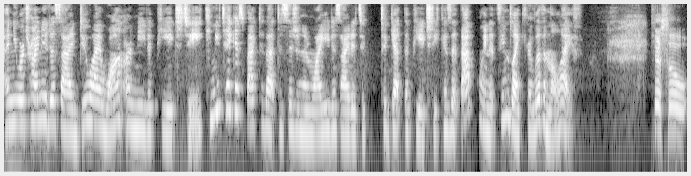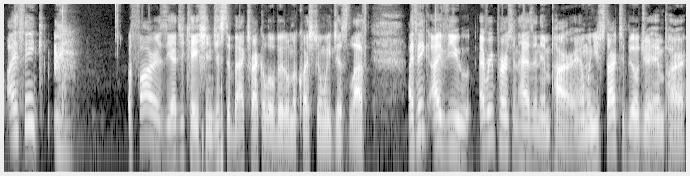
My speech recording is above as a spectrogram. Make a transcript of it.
and you were trying to decide do I want or need a PhD? Can you take us back to that decision and why you decided to, to get the PhD? Because at that point, it seems like you're living the life. Yeah, so I think as far as the education, just to backtrack a little bit on the question we just left, I think I view every person has an empire, and when you start to build your empire,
